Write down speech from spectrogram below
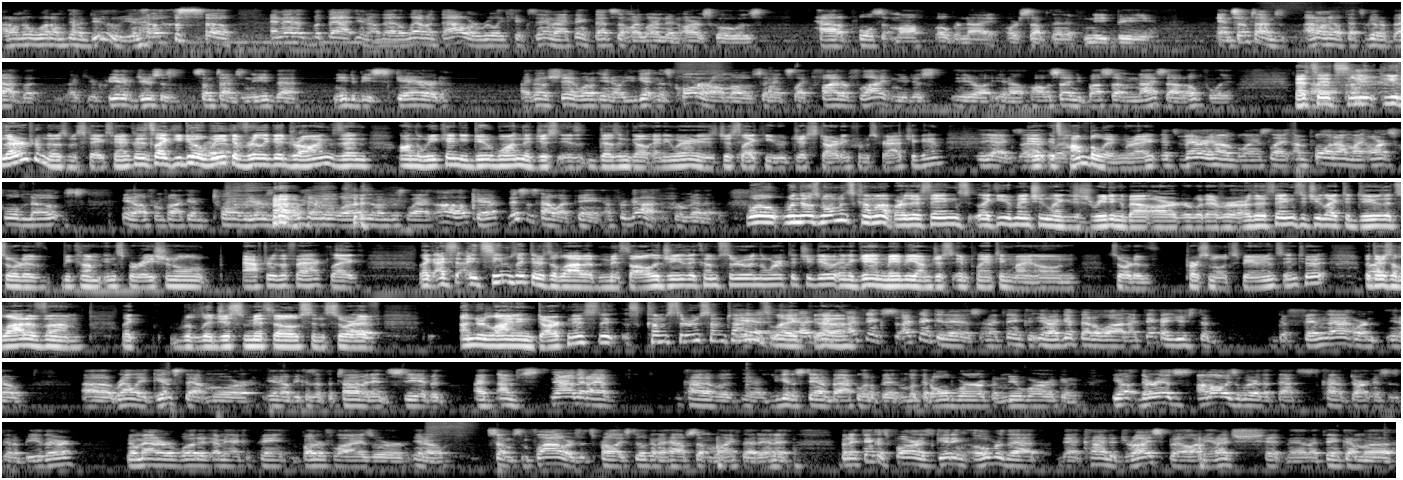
I don't know what I'm to do, you know? so, and then but that you know that 11th hour really kicks in and i think that's something i learned in art school was how to pull something off overnight or something if need be. And sometimes i don't know if that's good or bad but like your creative juices sometimes need that need to be scared. Like oh shit what you know you get in this corner almost and it's like fight or flight and you just you know you know all of a sudden you bust something nice out hopefully That's Uh, it's you you learn from those mistakes, man. Because it's like you do a week Yeah. of really good drawings, then on the weekend you do one that just is doesn't go anywhere and is just Yeah. like you're just starting from scratch again. yeah exactly It, it's humbling, right? it's very humbling. It's like I'm pulling out my art school notes, you know, from fucking 12 years ago, whatever it was, and I'm just like, oh, okay, this is how I paint. I forgot for a minute. Well, when those moments come up, are there things like you mentioned, like just reading about art or whatever? Are there things that you like to do that sort of become inspirational after the fact? Like, like I, th- it seems like there's a lot of mythology that comes through in the work that you do. And again, maybe I'm just implanting my own sort of personal experience into it. But there's a lot of um, religious mythos and sort of underlining darkness that comes through sometimes. like, yeah, I think, uh, I think I think it is, and I think you know I get that a lot, and I think I used to defend that or you know uh, rally against that more, you know, because at the time I didn't see it, but I, I'm now that I have kind of a you know you get to stand back a little bit and look at old work and new work, and you know there is I'm always aware that that's kind of darkness is going to be there, no matter what it. I mean, I could paint butterflies or you know some some flowers. It's probably still going to have something like that in it. But I think as far as getting over that that kind of dry spell, I mean, I shit, man. I think I'm uh,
